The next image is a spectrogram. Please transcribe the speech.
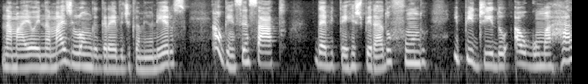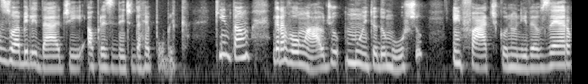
na maior e na mais longa greve de caminhoneiros, alguém sensato deve ter respirado fundo e pedido alguma razoabilidade ao presidente da República, que então gravou um áudio muito do murcho, enfático no nível zero,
